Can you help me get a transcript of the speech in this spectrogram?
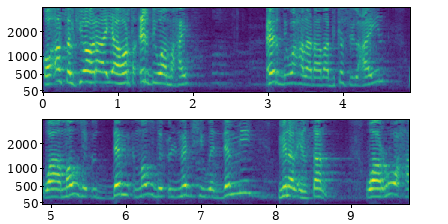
oo asalkii hore ayaa horta cirdi waa maxay cirdi waxaa la dhahdaa bikasri lcayn waa mawdic lmadxi wadami min alinsaan waa ruuxa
